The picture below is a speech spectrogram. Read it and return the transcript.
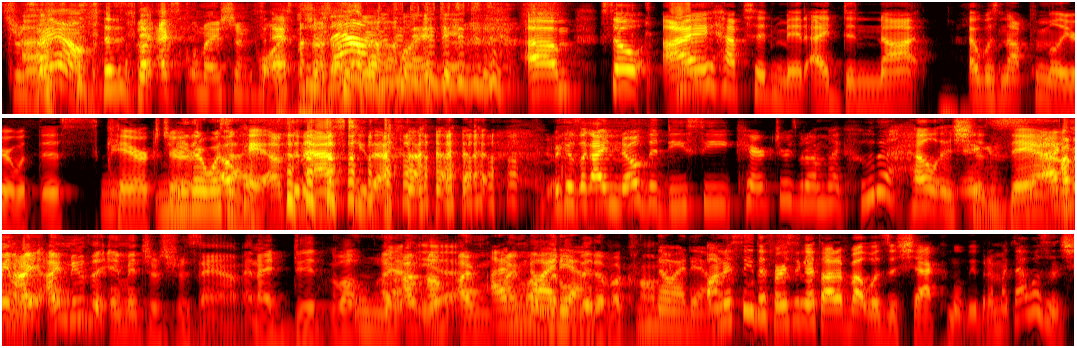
Shazam! Uh, Uh, exclamation point. Shazam! um, so I have to admit, I did not. I was not familiar with this character. neither was I. okay, I. was gonna ask you that because, like, I know the DC characters, but I'm like, who the hell is Shazam? Exactly. I mean, I, I knew the image of Shazam, and I did. Well, No, I, I'm, yeah. I'm, I'm, I have I'm no a little idea. bit of a comic. No idea. Honestly, the first thing I thought about was the Shaq movie, but I'm like, that wasn't Shazam.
